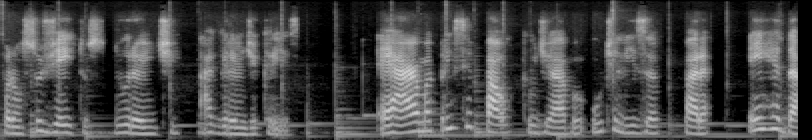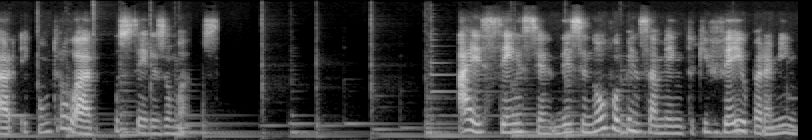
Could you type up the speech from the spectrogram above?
foram sujeitos durante a grande crise. É a arma principal que o diabo utiliza para enredar e controlar os seres humanos. A essência desse novo pensamento que veio para mim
